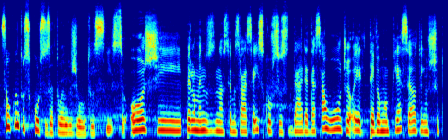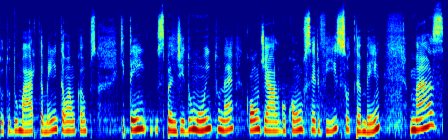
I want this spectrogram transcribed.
São quantos cursos atuando juntos? Isso. Hoje, pelo menos, nós temos lá seis cursos da área da saúde. Ele teve uma ampliação, tem o Instituto do Mar também, então é um campus que tem expandido muito, né, com o diálogo com o serviço também. Mas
